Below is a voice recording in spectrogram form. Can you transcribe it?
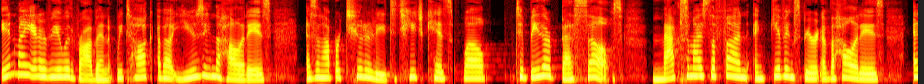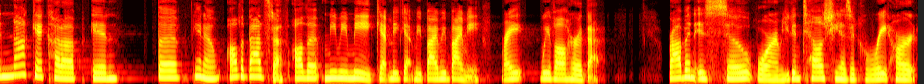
In my interview with Robin, we talk about using the holidays as an opportunity to teach kids, well, to be their best selves, maximize the fun and giving spirit of the holidays, and not get caught up in the, you know, all the bad stuff, all the me, me, me, get me, get me, buy me, buy me, right? We've all heard that. Robin is so warm. You can tell she has a great heart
